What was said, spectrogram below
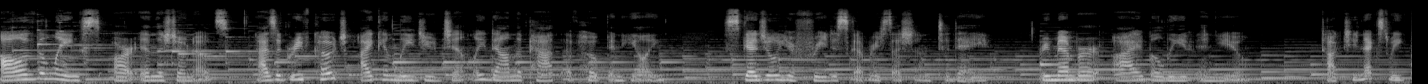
All of the links are in the show notes. As a grief coach, I can lead you gently down the path of hope and healing. Schedule your free discovery session today. Remember, I believe in you. Talk to you next week.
